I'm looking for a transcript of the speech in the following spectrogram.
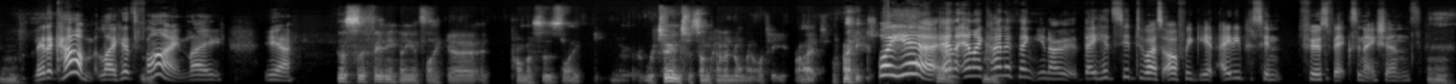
mm. let it come like it's Mm. fine like yeah This, if anything, it's like uh, it promises like return to some kind of normality, right? Like Well, yeah, Yeah, and and I mm. kind of think you know they had said to us, "Oh, if we get eighty percent first vaccinations, Mm.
